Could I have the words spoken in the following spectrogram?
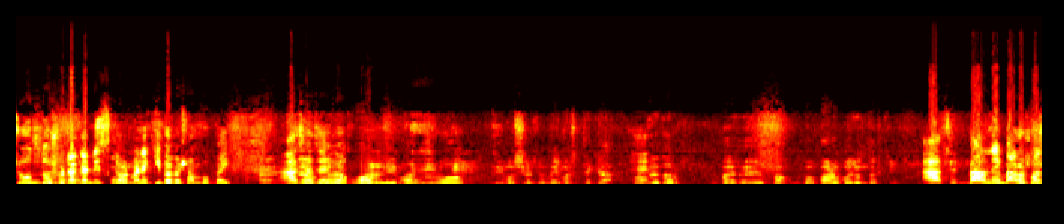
চোদ্দশো টাকা ডিসকাউন্ট মানে কীভাবে সম্ভব ভাই? হ্যাঁ, আচ্ছা যাই হোক অনলি মাত্র দুই মাসের জন্য। এই মাস থেকে হ্যাঁ। বারো পর্যন্ত আর কি। আচ্ছা মানে বারো সাল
